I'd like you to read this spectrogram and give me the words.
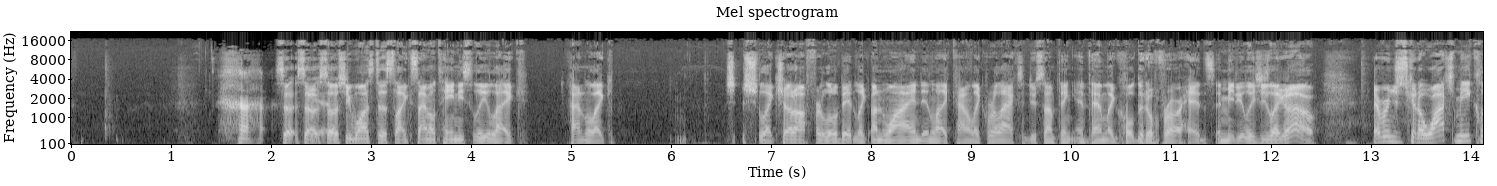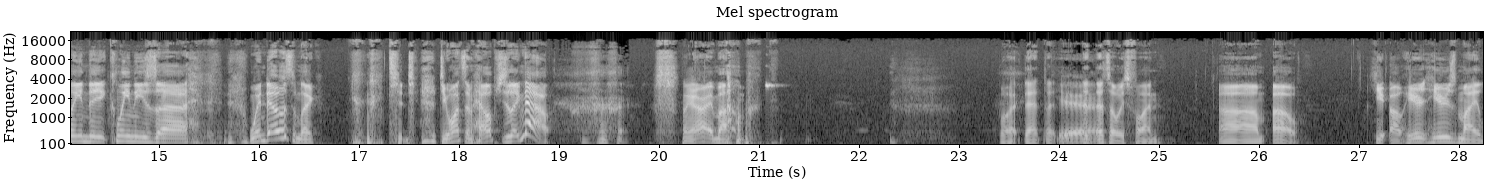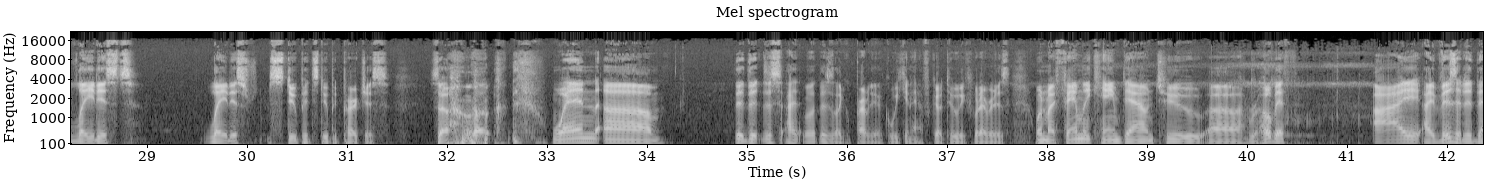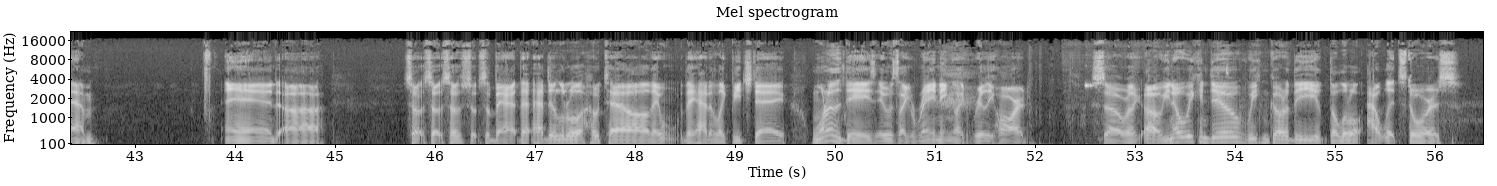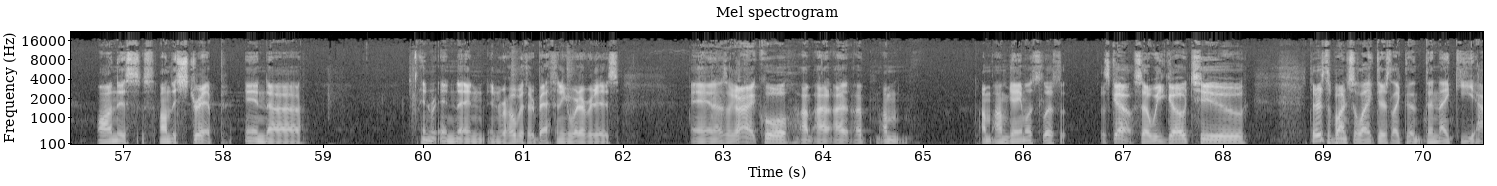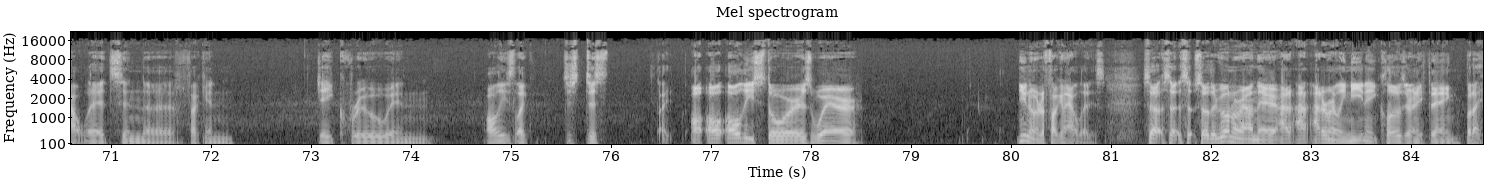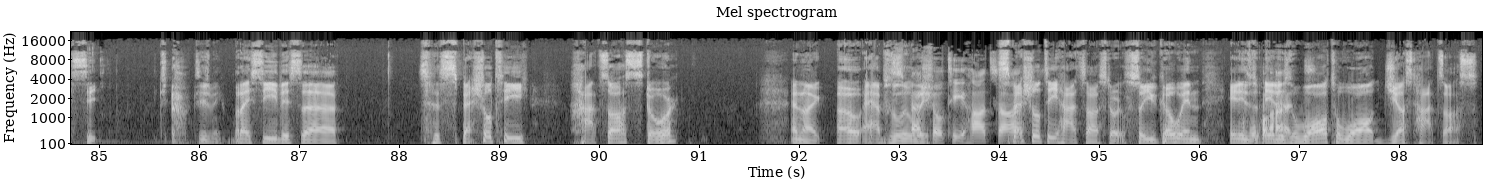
so so Yeah. so she wants to like simultaneously like kind of like sh- sh- like shut off for a little bit, like unwind and like kind of like relax and do something, and then like hold it over our heads immediately. She's like, "Oh, everyone's just gonna watch me clean the clean these uh, windows." I'm like, "Do you want some help?" She's like, "No." like, all right, mom. But that, that, Yeah. that- that's always fun. Um, oh, here, oh, here, here's my latest, latest stupid, stupid purchase. So when um, th- th- this, I, well, this is like probably like a week and a half ago, two weeks, whatever it is. When my family came down to uh, Rehoboth, I I visited them, and uh, so so so so so they had, they had their little hotel. They they had a like beach day. One of the days it was like raining like really hard. So we're like, oh, you know what we can do? We can go to the the little outlet stores on this on the strip in uh in in in, in Rehoboth or Bethany, whatever it is. And I was like, all right, cool. I'm I, I, I'm I'm I'm game. Let's let's let's go. So we go to. There's a bunch of like there's like the, the Nike outlets and the fucking J Crew and all these like just just like all, all, all these stores where you know what a fucking outlet is. So so so, so they're going around there. I, I I don't really need any clothes or anything, but I see excuse me, but I see this uh specialty hot sauce store. And like, oh, absolutely. Specialty hot sauce. Specialty hot sauce store. So you go in, it is it is wall to wall just hot sauce.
